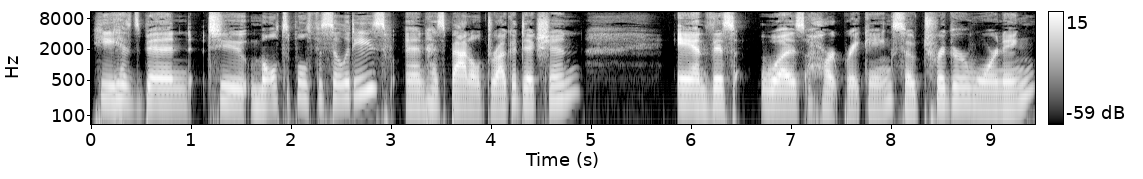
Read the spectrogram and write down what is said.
He has been to multiple facilities and has battled drug addiction. And this was heartbreaking. So, trigger warning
